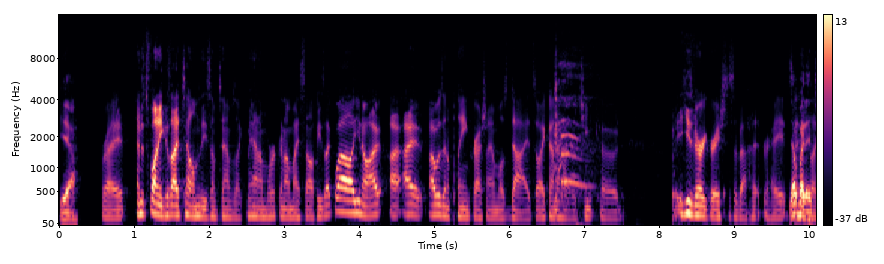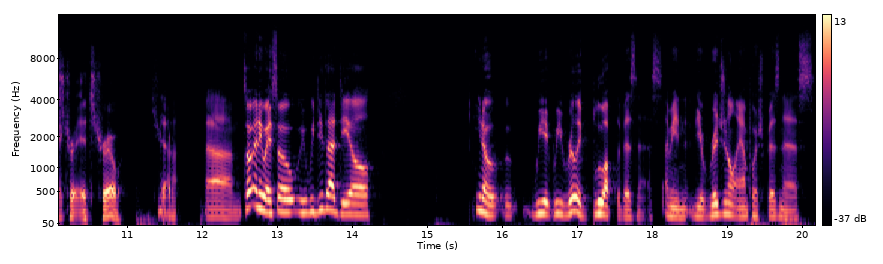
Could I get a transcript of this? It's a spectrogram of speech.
yeah right? And it's funny because I tell him these sometimes, like, "Man, I'm working on myself." He's like, "Well, you know, I I I was in a plane crash, I almost died, so I kind of have a cheat code." He's very gracious about it, right? no So but it's like, true it's true it's true Yeah. Um. So anyway, so we, we did that deal. You know, we we really blew up the business. I mean, the original Ampush business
